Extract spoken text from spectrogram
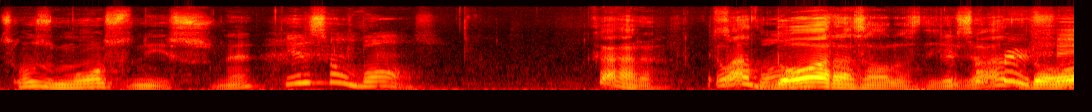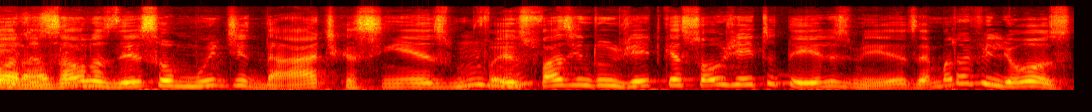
São os monstros nisso, né? E eles são bons. Cara, eu São adoro as aulas deles. Eles Eu adoro. As assim. aulas deles são muito didáticas, assim. Eles, Uhum. eles fazem de um jeito que é só o jeito deles mesmo. É maravilhoso.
